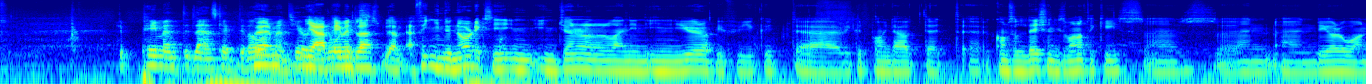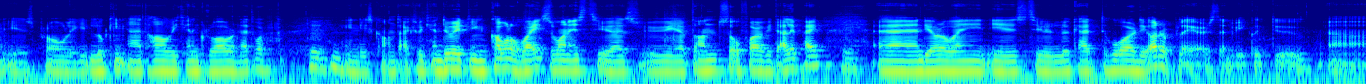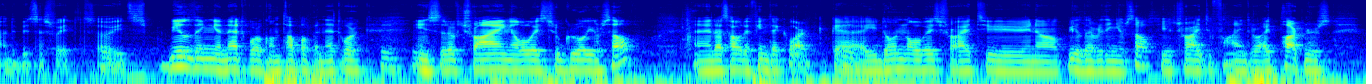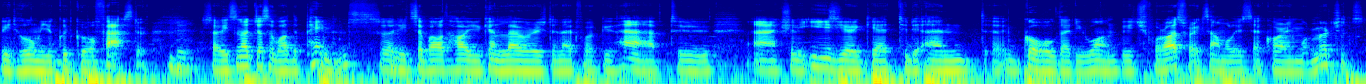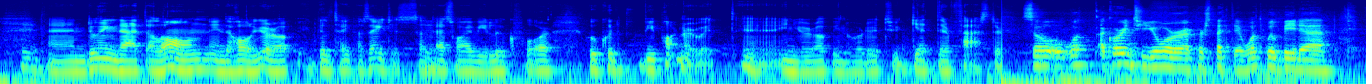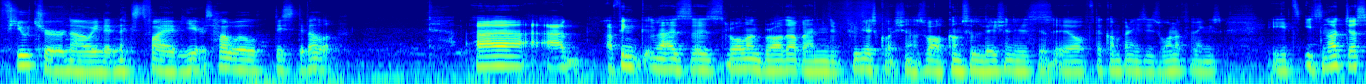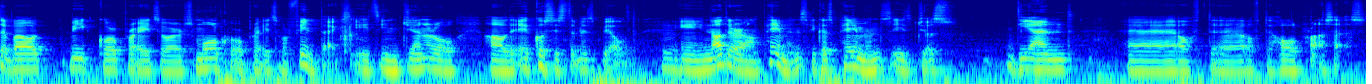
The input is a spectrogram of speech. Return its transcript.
the payment landscape development here. Yeah, payment landscape. I think in the Nordics, in, in general, and in, in Europe, if you could, uh, we could point out that uh, consolidation is one of the keys, uh, and and the other one is probably looking at how we can grow our network mm-hmm. in this context. We can do it in a couple of ways. One is to, as we have done so far with Alipay, mm-hmm. and the other one is to look at who are the other players that we could do uh, the business with. So mm-hmm. it's building a network on top of a network mm-hmm. instead of trying always to grow yourself and that's how the fintech work. Uh, mm. You don't always try to you know build everything yourself. You try to find the right partners with whom you could grow faster. Mm-hmm. So it's not just about the payments, but mm-hmm. it's about how you can leverage the network you have to actually easier get to the end uh, goal that you want, which for us, for example, is acquiring more merchants. Mm-hmm. And doing that alone in the whole Europe, it will take us ages. So mm. that's why we look for who could be partner with. Uh, in Europe, in order to get there faster. So, what, according to your perspective, what will be the future now in the next five years? How will this develop? Uh, I, I, think, as, as Roland brought up, and the previous question as well, consolidation is yeah. uh, of the companies is one of the things. It's it's not just about big corporates or small corporates or fintechs. It's in general how the ecosystem is built, mm. and not around payments because payments is just the end uh, of the of the whole process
